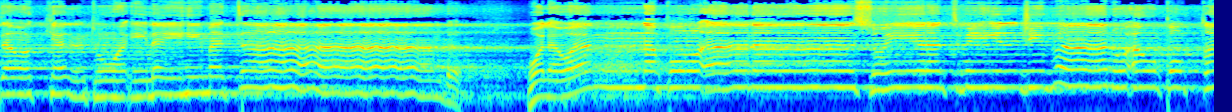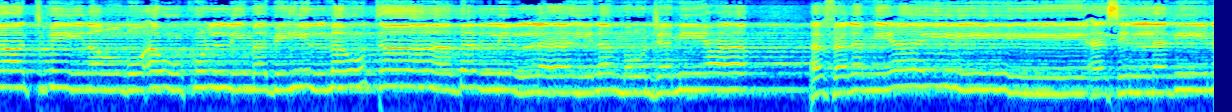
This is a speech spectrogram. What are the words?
توكلت وإليه متاب. ولو أن قرآنا سيرت به قطعت به الأرض أو كلم به الموتى بل لله الأمر جميعا أفلم ييأس الذين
